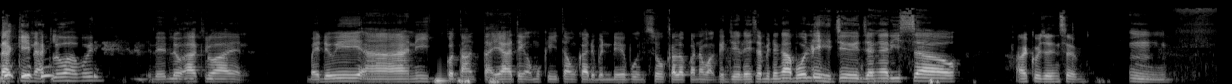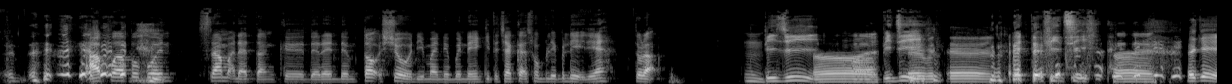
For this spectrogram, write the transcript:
nak ke nak keluar pun elok lah keluar kan By the way, uh, ni kau tak, tak payah tengok muka kita muka ada benda pun. So kalau kau nak buat kerja lain sambil dengar boleh je. Jangan risau. Aku Jensen. hmm. Apa-apa pun Selamat datang ke The Random Talk Show Di mana benda yang kita cakap semua pelik-pelik je eh. Betul tak? PG. Uh, PG betul. Rated PG Okay.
